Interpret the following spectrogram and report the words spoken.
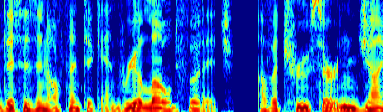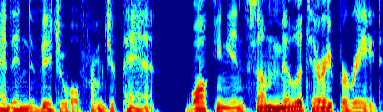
This is an authentic and real old footage, of a true certain giant individual from Japan, walking in some military parade.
